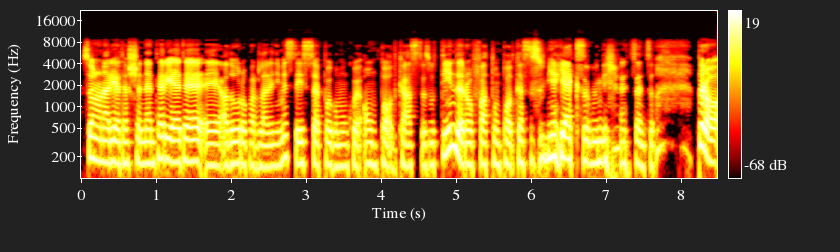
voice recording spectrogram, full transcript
sono un ariete ascendente ariete e adoro parlare di me stessa e poi comunque ho un podcast su Tinder, ho fatto un podcast sui miei ex, quindi cioè, nel senso... Però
